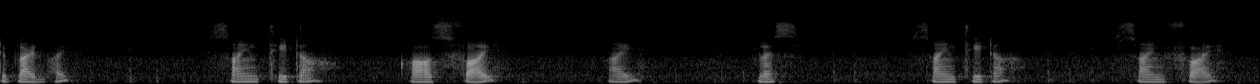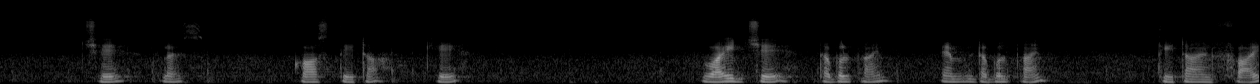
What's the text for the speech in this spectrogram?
multiplied by sin theta cos phi i plus sin theta sin phi j plus cos theta k y j double prime m double prime theta and phi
